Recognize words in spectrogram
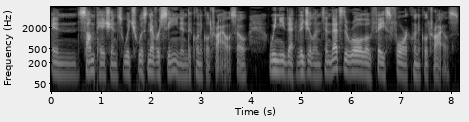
in some patients, which was never seen in the clinical trial. So we need that vigilance, and that's the role of phase four clinical trials.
